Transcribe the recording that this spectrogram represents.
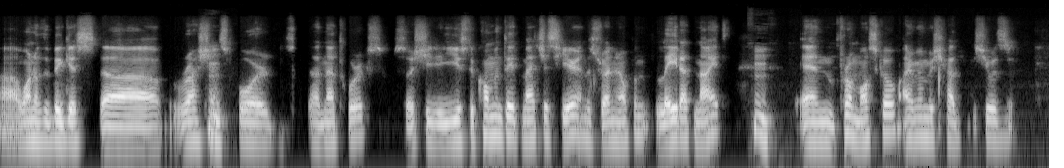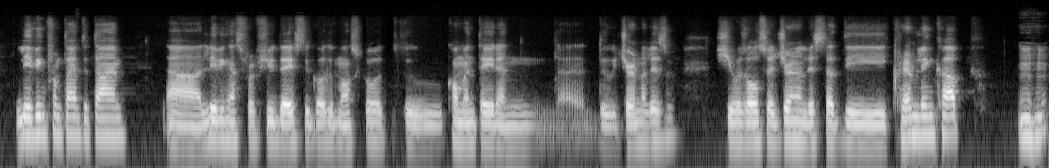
uh, one of the biggest uh, Russian Hmm. sports uh, networks. So she used to commentate matches here in the Australian Open late at night, Hmm. and from Moscow. I remember she had she was leaving from time to time uh, leaving us for a few days to go to Moscow to commentate and uh, do journalism. She was also a journalist at the Kremlin Cup. Mhm.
